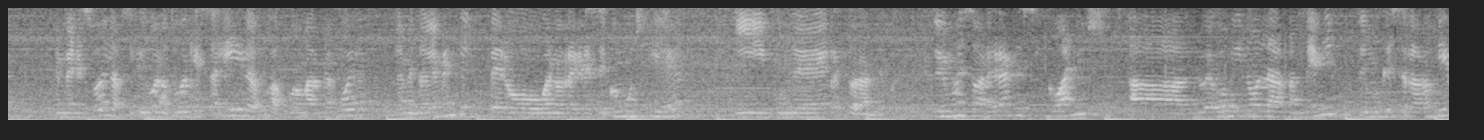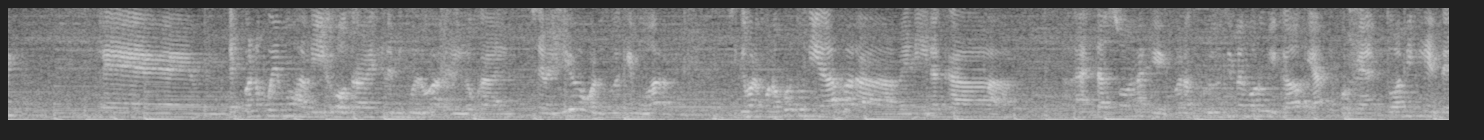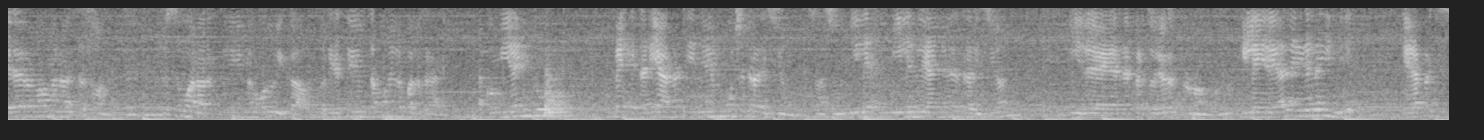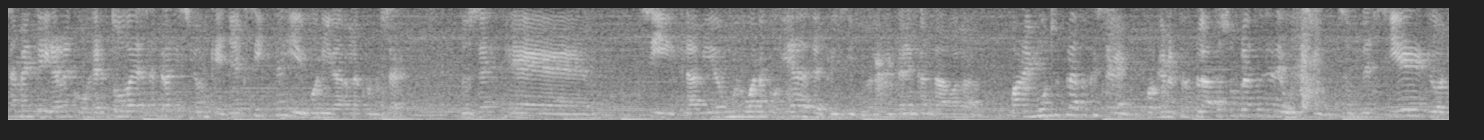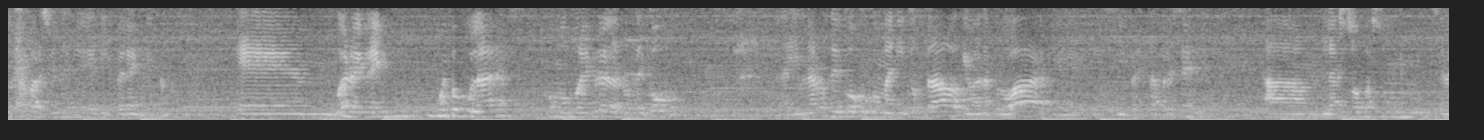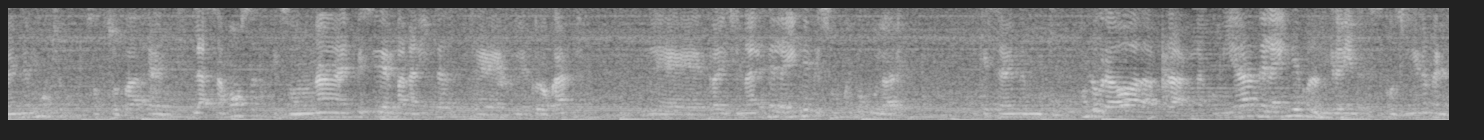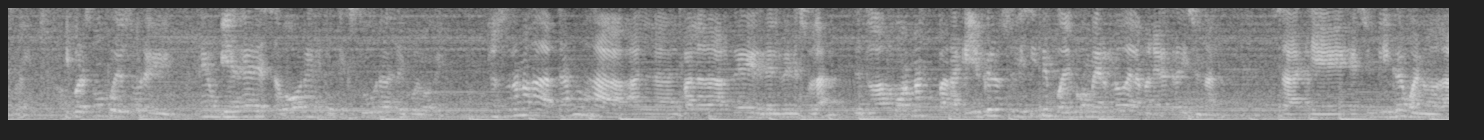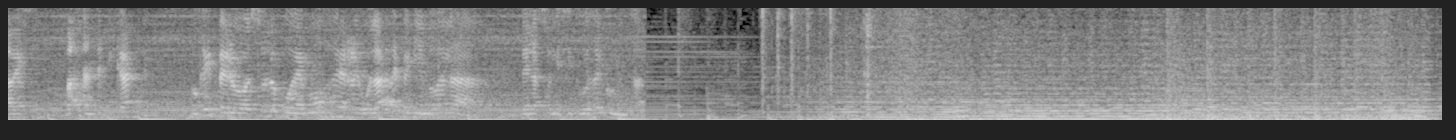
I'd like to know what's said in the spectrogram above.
en Venezuela, así que bueno, tuve que salir a, formarme afuera, lamentablemente, pero bueno, regresé con muchas ideas y fundé el restaurante. Pues. Estuvimos en Sabana Grande cinco años, ah, luego vino la pandemia, tuvimos que cerrar un tiempo. Eh, después no pudimos abrir otra vez en el mismo lugar, el local se vendió, bueno, tuve que mudarme. Así que bueno, fue una oportunidad para venir acá a esta zona que, bueno, incluso estoy mejor ubicado que antes porque toda mi clientela era más o menos de esta zona. Entonces, bueno, ahora estoy mejor ubicado. Todavía estamos en los palos grandes. La comida hindú vegetariana tiene mucha tradición, o sea, son miles, miles de años de tradición y de repertorio gastronómico. Y la idea de ir a la India era precisamente ir a recoger toda esa tradición que ya existe y, bueno, darla a conocer. Entonces, eh, sí, la ha habido muy buena acogida desde el principio, la gente le encantaba la... Bueno, hay muchos platos que se ven, porque nuestros platos son platos de degustación, son de 7, 8 preparaciones diferentes, ¿no? Eh, bueno, hay muy populares, como por ejemplo el arroz de coco, hay un arroz de coco con maní tostado que van a probar, que, siempre está presente. Las sopas son, se venden mucho, son sopas, eh, las samosas, que son una especie de empanaditas eh, crocantes eh, tradicionales de la India que son muy populares y que se venden mucho. Hemos logrado adaptar la comida de la India con los ingredientes que se consiguen en Venezuela y por eso hemos podido sobrevivir. Es un viaje de sabores, de texturas, de colores nosotros nos adaptamos al paladar del venezolano. De todas formas, para aquellos que lo soliciten pueden comerlo de la manera tradicional. O sea, que eso implica, bueno, a veces bastante picante, ¿ok? Pero eso lo podemos eh, regular dependiendo de, la, de las solicitudes del comensal.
